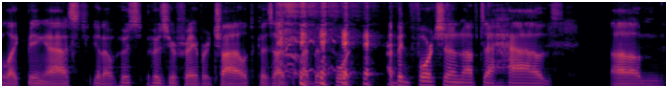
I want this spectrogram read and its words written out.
like being asked, you know, who's who's your favorite child? Because I've, I've been for, I've been fortunate enough to have um,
